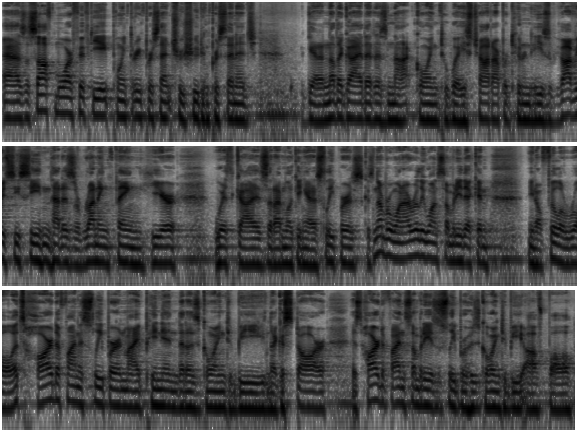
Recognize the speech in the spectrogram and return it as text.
As a sophomore, 58.3% true shooting percentage. Again, another guy that is not going to waste shot opportunities. We've obviously seen that as a running thing here with guys that I'm looking at as sleepers. Because number one, I really want somebody that can, you know, fill a role. It's hard to find a sleeper, in my opinion, that is going to be like a star. It's hard to find somebody as a sleeper who's going to be off ball.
